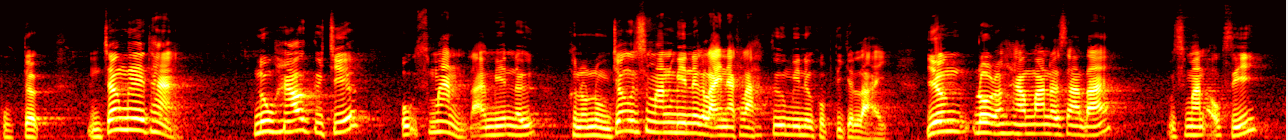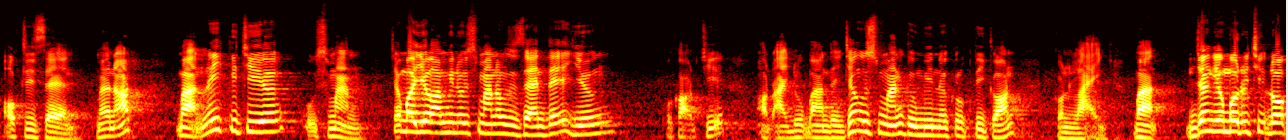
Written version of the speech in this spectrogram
ពុះទឹកអញ្ចឹងមានន័យថានោះហើយគឺជាឧស្ម័នដែលមាននៅក្នុងនោះអញ្ចឹងឧស្ម័នមាននៅកន្លែងណាខ្លះគឺមាននៅគ្រប់ទីកន្លែងយើងដូរដង្ហើមបានដោយសារតែឧស្ម័នអុកស៊ីអុកស៊ីសែនមែនអត់បាទនេះគឺជាឧស្ម័នអញ្ចឹងបើយើងអត់មានឧស្ម័នអុកស៊ីសែនទេយើង ប្រកាសជាអត់អាចរស់បានទេអញ្ចឹងឧស្ម័នគឺមាននៅគ្រប់ទីកន្កន្លែងបាទអញ្ចឹងយើងមើលដូចជាដប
